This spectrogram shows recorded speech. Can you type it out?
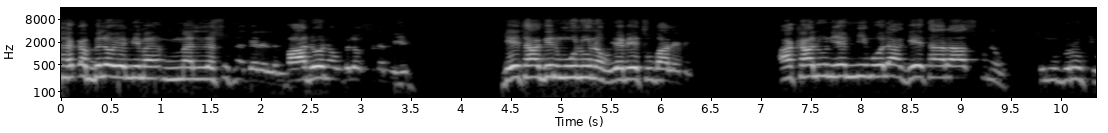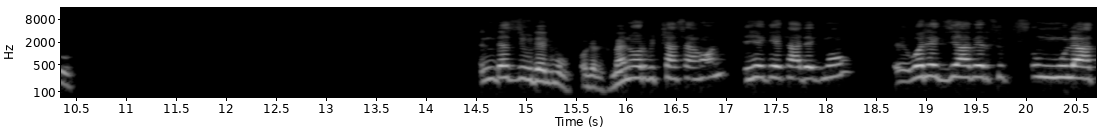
ተቀብለው የሚመለሱት ነገር የለም። ባዶ ነው ብለው ስለሚሄዱ። ጌታ ግን ሙሉ ነው የቤቱ ባለቤት። አካሉን የሚሞላ ጌታ ራሱ ነው። ስሙ ብሩክ እንደዚሁ ደግሞ ወገኖች መኖር ብቻ ሳይሆን ይሄ ጌታ ደግሞ ወደ እግዚአብሔር ፍጹም ሙላት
